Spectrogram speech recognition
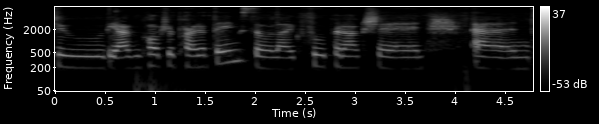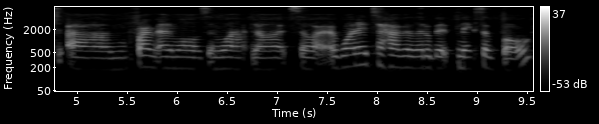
to the agriculture part of things. So like food production and um, farm animals and whatnot. So I wanted to have a little bit mix of both.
